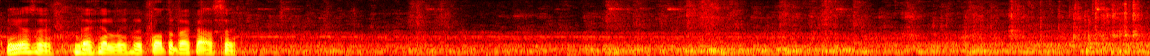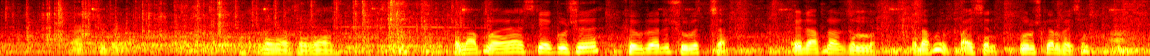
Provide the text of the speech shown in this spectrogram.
ঠিক আছে দেখেন এখানে কত টাকা আছে। একশো টাকা। আছে কেন তাহলে আপনার আজকে একুশে ফেব্রুয়ারি শুভেচ্ছা। এটা আপনার জন্য। এটা আপনি পাইছেন পুরস্কার পাইছেন। আচ্ছা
